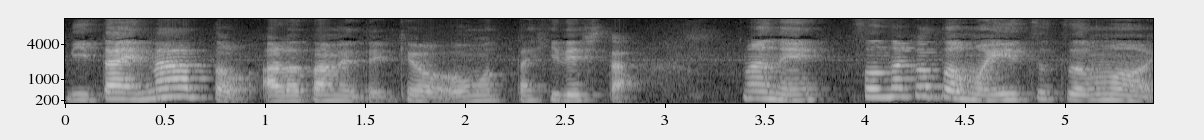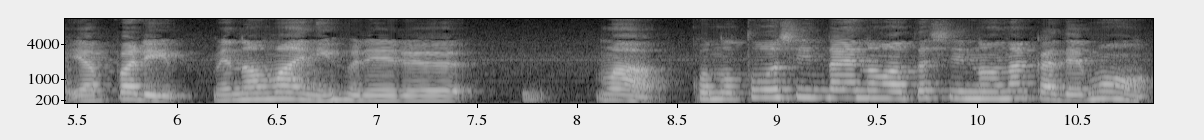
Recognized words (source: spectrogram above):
りたいなと改めて今日思った日でした。まあねそんなことも言いつつもやっぱり目の前に触れるまあこの等身大の私の中でも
